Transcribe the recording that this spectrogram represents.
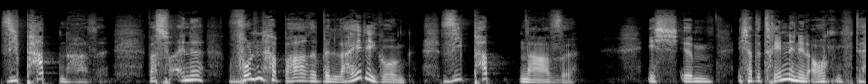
Sie Pappnase. Was für eine wunderbare Beleidigung. Sie Pappnase. Ich, ähm, ich hatte Tränen in den Augen der,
